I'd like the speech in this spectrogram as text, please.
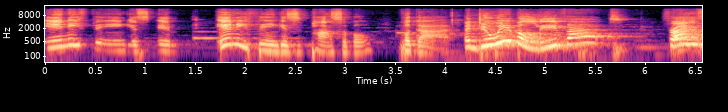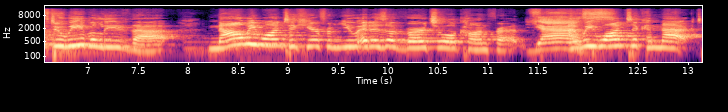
anything is anything is possible for God. And do we believe that? Friends, do we believe that? Now we want to hear from you. It is a virtual conference. Yes. And we want to connect.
